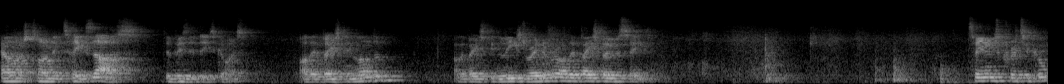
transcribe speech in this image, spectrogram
How much time it takes us to visit these guys. Are they based in London? Are they based in Leeds or Edinburgh? Are they based overseas? Team's critical.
